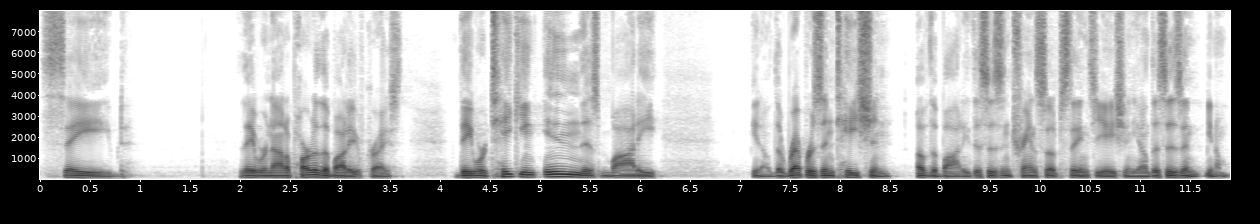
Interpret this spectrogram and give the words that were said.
saved. They were not a part of the body of Christ. They were taking in this body you know the representation of the body. This isn't transubstantiation. You know, this isn't you know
